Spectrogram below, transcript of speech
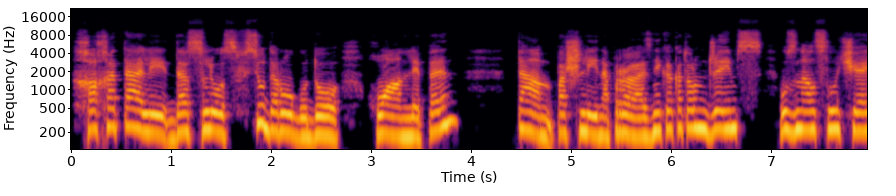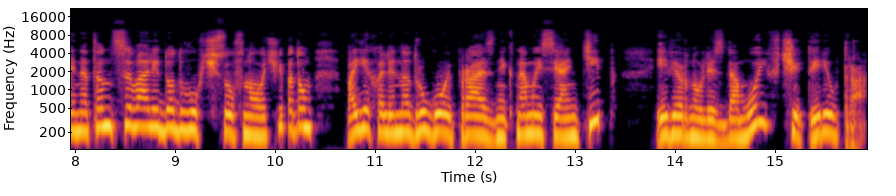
хохотали до слез всю дорогу до Хуан-Ле-Пен, там пошли на праздник, о котором Джеймс узнал случайно, танцевали до двух часов ночи, потом поехали на другой праздник на мысе Антип и вернулись домой в четыре утра.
